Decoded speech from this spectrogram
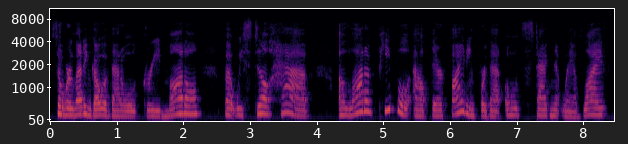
So we're letting go of that old greed model, but we still have a lot of people out there fighting for that old stagnant way of life,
